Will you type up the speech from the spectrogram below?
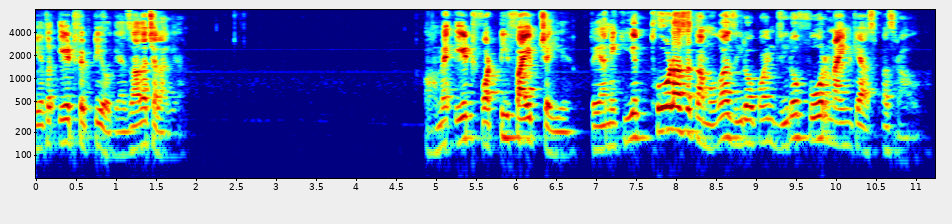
तो ये तो 850 हो गया, ज़्यादा चला गया। हमें 845 चाहिए तो यानी कि ये थोड़ा सा कम होगा 0.049 के आसपास रहा होगा।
